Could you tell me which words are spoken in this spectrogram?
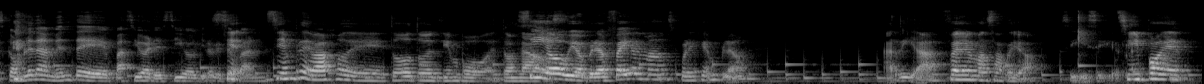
es completamente pasivo-agresivo, quiero que Sie- sepan. siempre debajo de todo, todo el tiempo, en todos lados. Sí, obvio, pero Fablemans, por ejemplo, arriba. Más arriba. Sí, sí. Sí, porque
